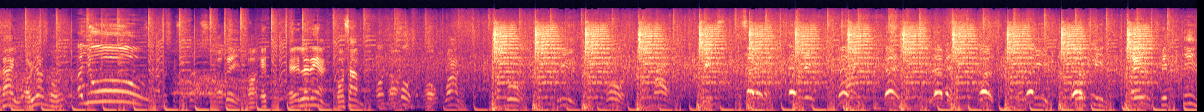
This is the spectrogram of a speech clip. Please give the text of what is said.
Nay, oh yan, oh. Ayun! Okay. Oh, et, eh, ilan na yan? Posam. Oh, sampo. Oh, one, two, three, four, five, six, Seven, eight, nine, ten, eleven, twelve, thirteen, fourteen, eight, fifteen.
